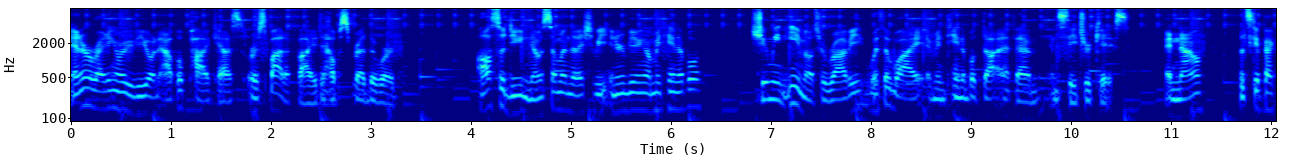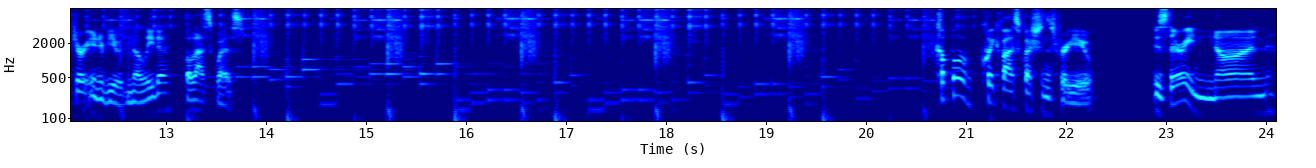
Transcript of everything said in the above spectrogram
and or writing a review on Apple Podcasts or Spotify to help spread the word. Also, do you know someone that I should be interviewing on Maintainable? Shoot me an email to Robby with a Y at maintainable.fm and state your case. And now, let's get back to our interview with Nelida Velazquez. Couple of quick last questions for you. Is there a non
